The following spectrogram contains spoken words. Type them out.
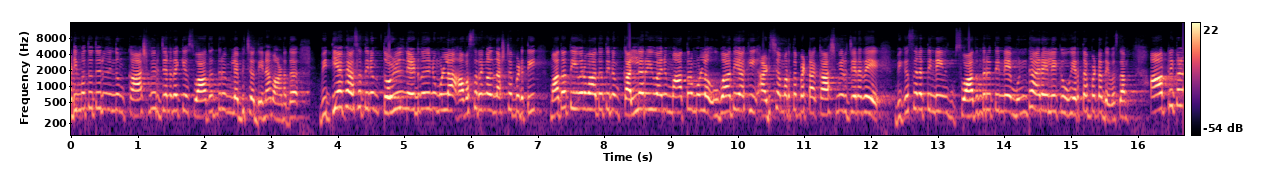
അടിമത്തത്തിൽ നിന്നും കാശ്മീർ ജനതയ്ക്ക് സ്വാതന്ത്ര്യം ലഭിച്ച ദിനമാണത്. വിദ്യാഭ്യാസത്തിനും തൊഴിൽ നേടുന്നതിനുമുള്ള അവസരങ്ങൾ നഷ്ടപ്പെടുത്തി മത തീവ്രവാദത്തിനും കല്ലെറിയുവാനും മാത്രമുള്ള ഉപാധിയാക്കി അടിച്ചമർത്തപ്പെട്ട കാശ്മീർ ജനതയെ വികസനത്തിന്റെയും സ്വാതന്ത്ര്യത്തിന്റെയും മുൻധാരയിലേക്ക് ഉയർത്തപ്പെട്ട ദിവസം. ആർട്ടിക്കിൾ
